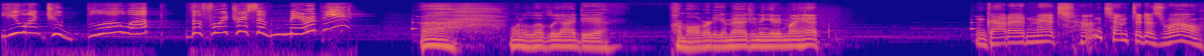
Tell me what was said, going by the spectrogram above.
you want to blow up the fortress of Meropide? Ah, what a lovely idea. I'm already imagining it in my head. Gotta admit, I'm tempted as well.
